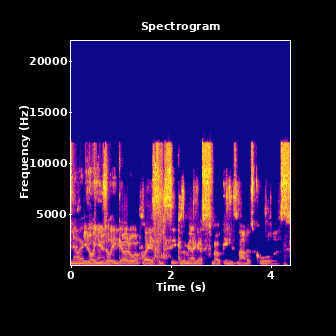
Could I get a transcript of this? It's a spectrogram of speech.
No, you don't usually go to a place and see because I mean I guess smoking is not as cool as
